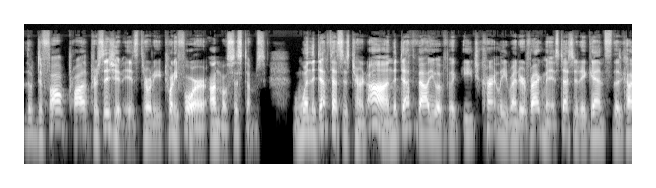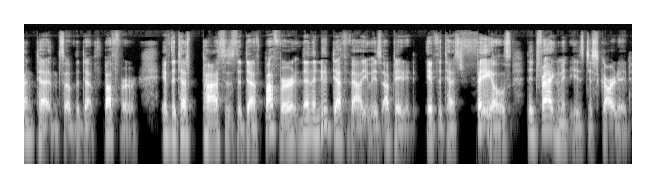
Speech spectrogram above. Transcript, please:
The default precision is 30, 24 on most systems. When the depth test is turned on, the depth value of each currently rendered fragment is tested against the contents of the depth buffer. If the test passes the depth buffer, then the new depth value is updated. If the test fails, the fragment is discarded.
